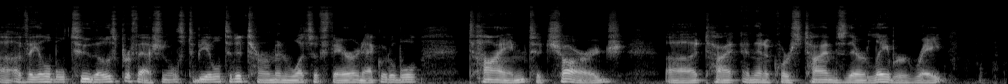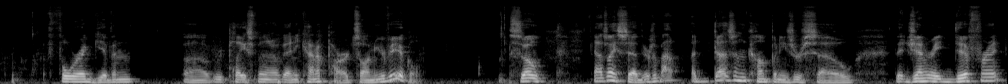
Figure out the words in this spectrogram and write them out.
uh, available to those professionals to be able to determine what's a fair and equitable time to charge, uh, time, and then of course times their labor rate for a given uh, replacement of any kind of parts on your vehicle. So, as I said, there's about a dozen companies or so that generate different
